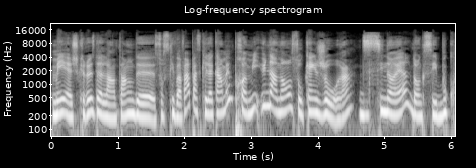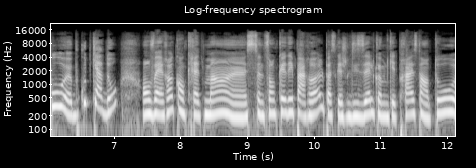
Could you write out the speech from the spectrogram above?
Mais je suis curieuse de l'entendre sur ce qu'il va faire parce qu'il a quand même promis une annonce aux 15 jours hein, d'ici Noël. Donc, c'est beaucoup beaucoup de cadeaux. On verra concrètement si ce ne sont que des paroles parce que je lisais le communiqué de presse tantôt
